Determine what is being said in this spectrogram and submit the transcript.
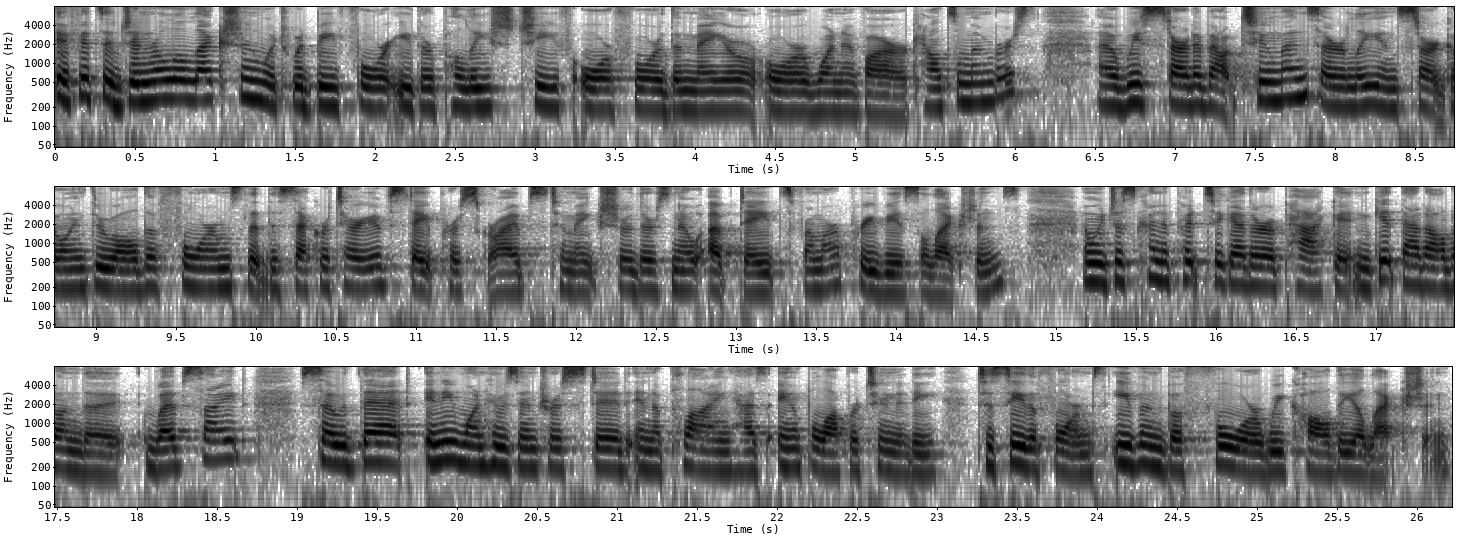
If it's a general election, which would be for either police chief or for the mayor or one of our council members, uh, we start about two months early and start going through all the forms that the Secretary of State prescribes to make sure there's no updates from our previous elections. And we just kind of put together a packet and get that out on the website so that anyone who's interested in applying has ample opportunity to see the forms even before we call the election.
